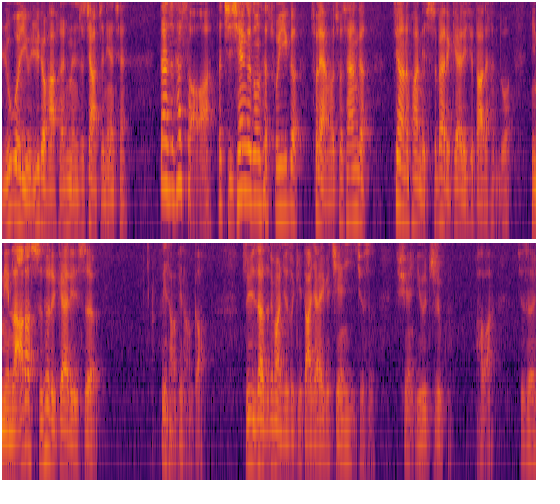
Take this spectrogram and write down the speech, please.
如果有玉的话，很可能是价值连城，但是它少啊，它几千个中才出一个、出两个、出三个，这样的话你失败的概率就大的很多，你拿到石头的概率是非常非常高，所以在这地方就是给大家一个建议，就是选优质股，好吧？就是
